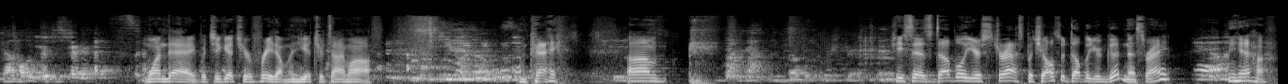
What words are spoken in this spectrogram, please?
Double your stress. One day, but you get your freedom and you get your time off. Okay? Um, she says, double your stress, but you also double your goodness, right? Yeah. Yeah.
